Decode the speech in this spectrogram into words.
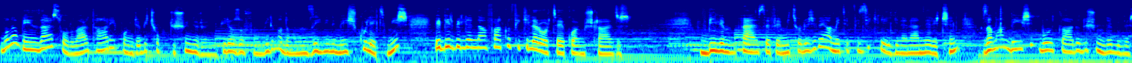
Buna benzer sorular tarih boyunca birçok düşünürün, filozofun, bilim adamının zihnini meşgul etmiş ve birbirlerinden farklı fikirler ortaya koymuşlardır. Bilim, felsefe, mitoloji veya metafizikle ilgilenenler için zaman değişik boyutlarda düşünülebilir.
